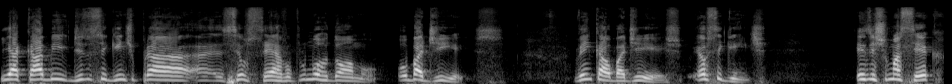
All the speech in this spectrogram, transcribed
E Acabe diz o seguinte para eh, seu servo, para o mordomo, Obadias. Vem cá, Obadias. É o seguinte: existe uma seca.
